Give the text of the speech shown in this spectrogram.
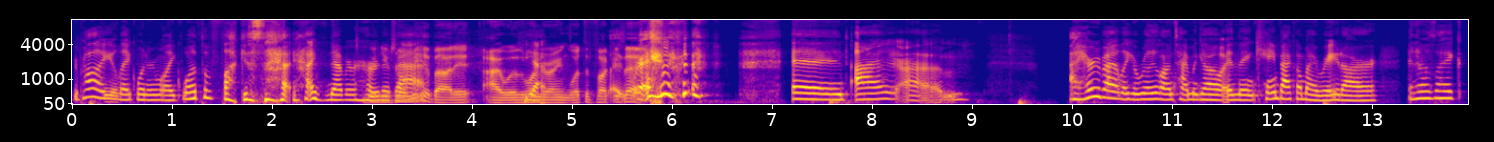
You're probably like wondering, like, what the fuck is that? I've never heard When you of told that. me about it, I was wondering what the fuck is that? Right. and I um I heard about it like a really long time ago and then came back on my radar and I was like,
